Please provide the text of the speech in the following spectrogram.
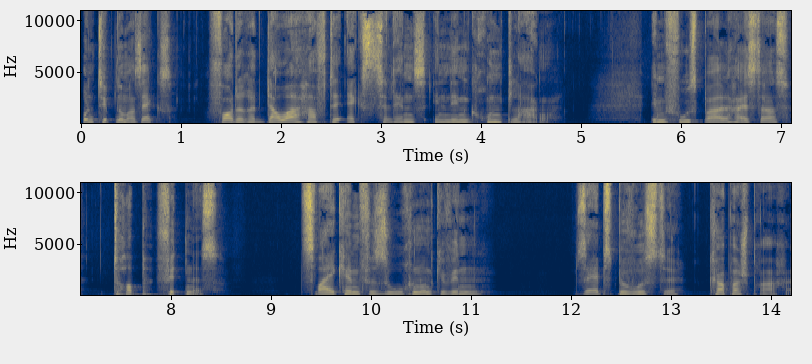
Und Tipp Nummer 6. Fordere dauerhafte Exzellenz in den Grundlagen. Im Fußball heißt das Top Fitness. Zweikämpfe suchen und gewinnen. Selbstbewusste Körpersprache.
